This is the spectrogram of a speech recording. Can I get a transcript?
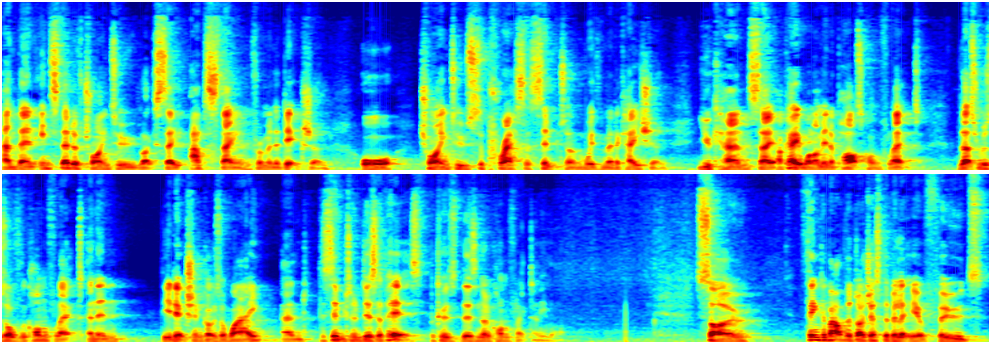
and then instead of trying to, like, say, abstain from an addiction or trying to suppress a symptom with medication, you can say, okay, well, I'm in a parts conflict, let's resolve the conflict, and then the addiction goes away and the symptom disappears because there's no conflict anymore. So think about the digestibility of foods.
